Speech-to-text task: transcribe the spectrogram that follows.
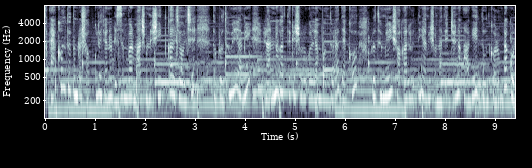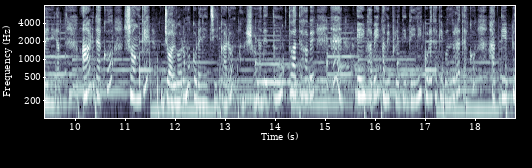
তো এখন তো তোমরা সকলে জানো ডিসেম্বর মাস মানে শীতকাল চলছে। তো প্রথমেই আমি রান্নাঘর থেকে শুরু করলাম বন্ধুরা। দেখো, প্রথমেই সকাল হতেই আমি সোনাদের জন্য আগেই দুধ গরমটা করে নিলাম। আর দেখো, সঙ্গে জল গরমও করে নিচ্ছি। কারণ আমার সোনাদের তো ধোয়াতে হবে। হ্যাঁ এইভাবেই আমি প্রতিদিনই করে থাকি বন্ধুরা। দেখো, হাত দিয়ে একটু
